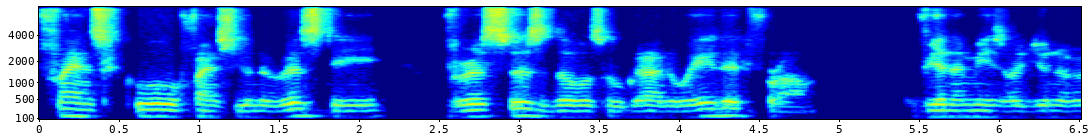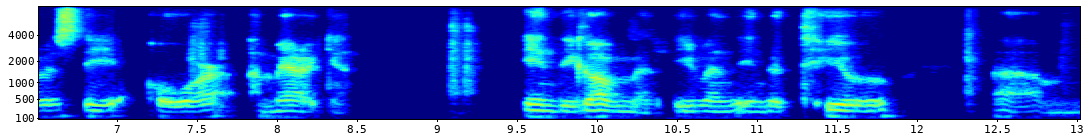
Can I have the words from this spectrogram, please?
French school, French university, versus those who graduated from Vietnamese or university or American in the government, even in the Thieu um,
